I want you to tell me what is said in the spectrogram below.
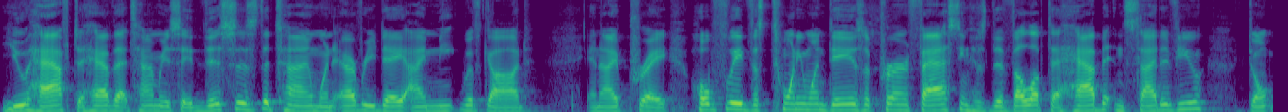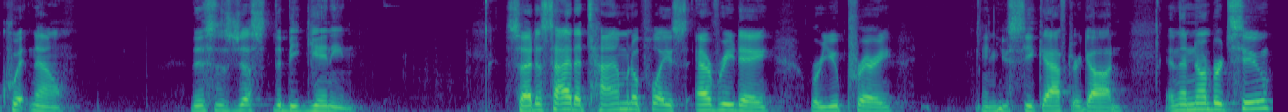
You have to have that time where you say, This is the time when every day I meet with God and I pray. Hopefully, this 21 days of prayer and fasting has developed a habit inside of you. Don't quit now. This is just the beginning. Set aside a time and a place every day where you pray and you seek after God. And then number two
